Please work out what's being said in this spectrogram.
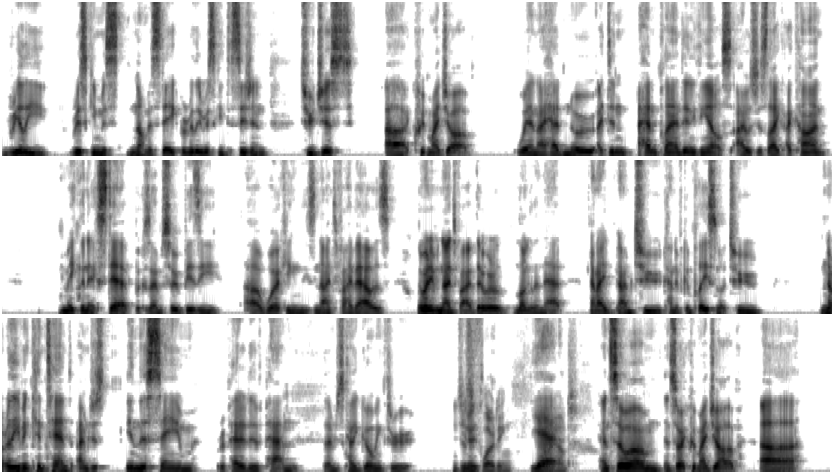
really risky, mis- not mistake, but really risky decision to just uh, quit my job when I had no, I didn't, I hadn't planned anything else. I was just like, I can't make the next step because I'm so busy uh, working these nine to five hours. They weren't even nine to five; they were longer than that. And I, I'm too kind of complacent or too, not really even content. I'm just in this same repetitive pattern that I'm just kind of going through. You're just know, floating Yeah, around. and so um and so I quit my job uh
